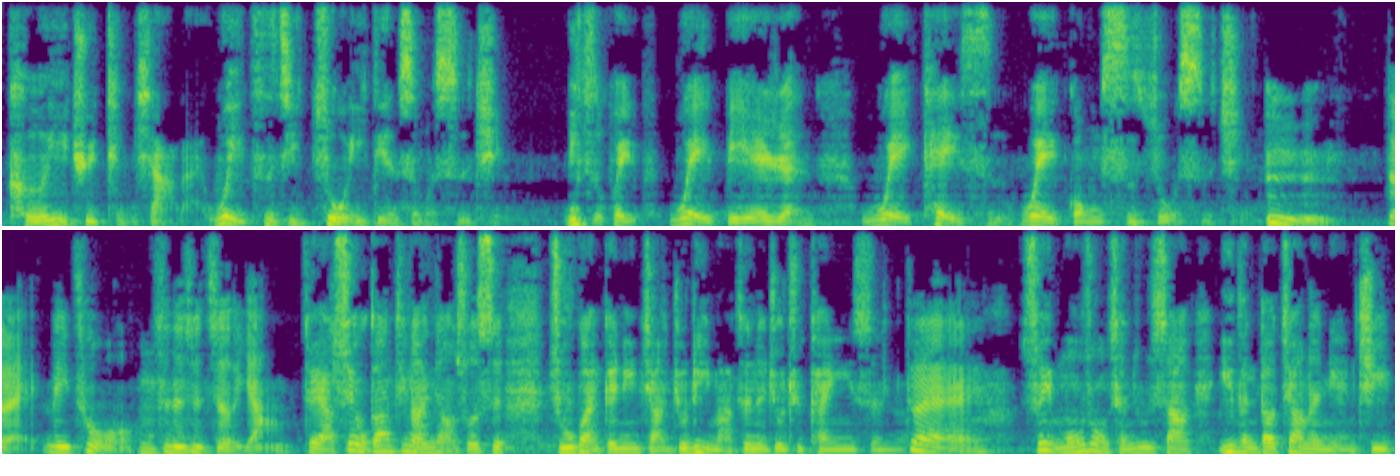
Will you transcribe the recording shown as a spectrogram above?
可以去停下来，为自己做一点什么事情。你只会为别人、为 case、为公司做事情。嗯。对，没错，真的是这样。嗯、对啊，所以我刚刚听到你讲说，是主管跟你讲，就立马真的就去看医生了。对，所以某种程度上，even 到这样的年纪，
